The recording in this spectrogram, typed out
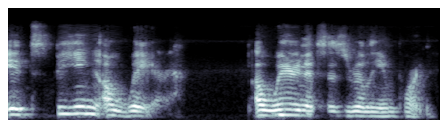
it's being aware. Awareness is really important.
